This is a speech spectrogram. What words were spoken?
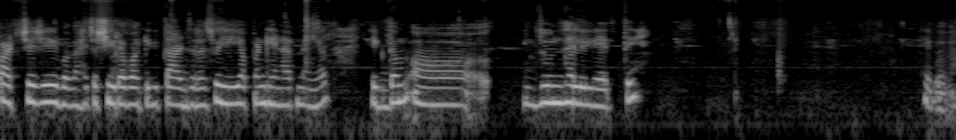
पाठचे जे बघा ह्याच्या शिरा बाकी ती ताट झाला सो हे आपण घेणार नाही आहोत. एकदम जून झालेले आहेत ते. हे बघा.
